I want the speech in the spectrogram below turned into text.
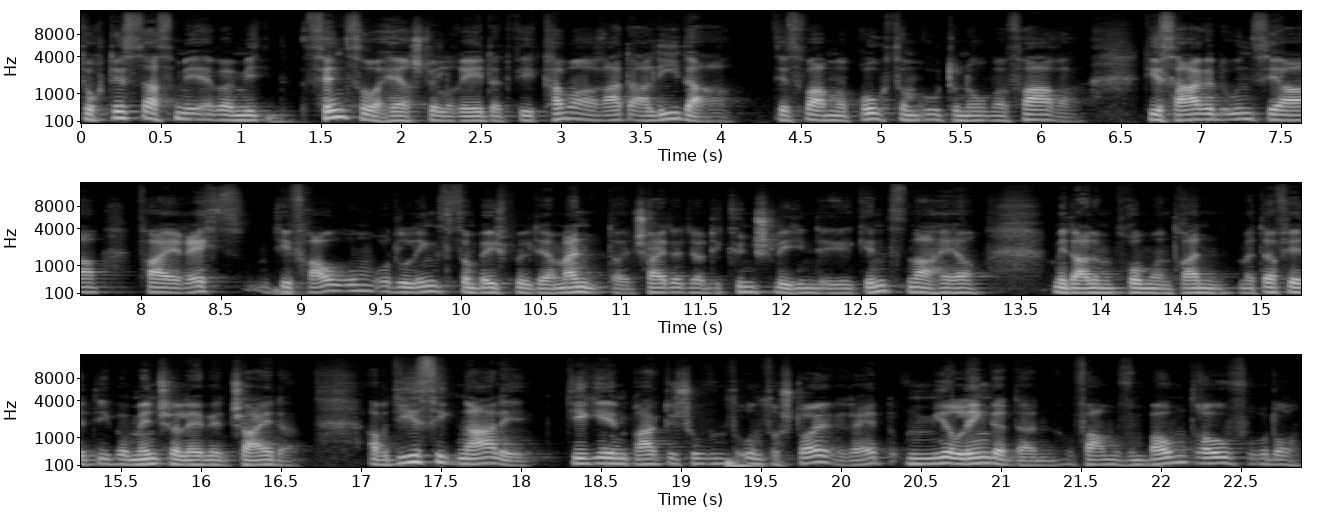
durch das, dass wir aber mit Sensorherstellern redet, wie Kamera, Radar, LIDAR, das war, man braucht zum autonomen Fahrer. Die sagen uns ja, fahre rechts die Frau um oder links zum Beispiel der Mann. Da entscheidet ja die künstliche Intelligenz nachher mit allem drum und dran. Man darf ja über Menschenleben entscheiden. Aber die Signale, die gehen praktisch auf unser Steuergerät und wir lenken dann. Fahren auf einen Baum drauf oder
